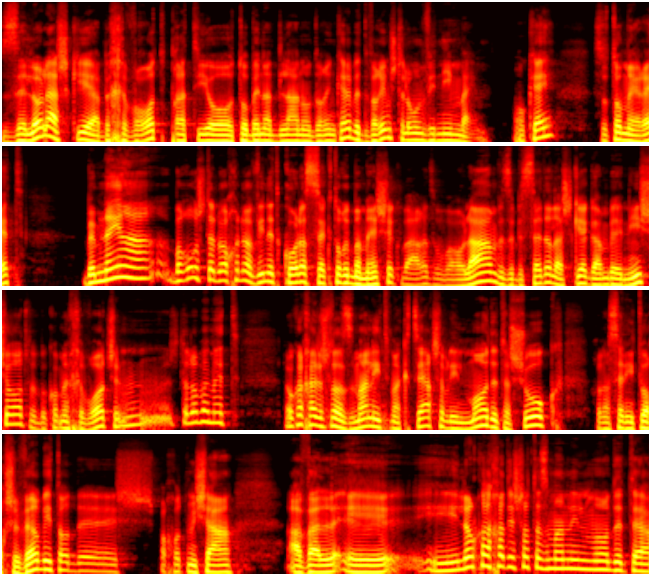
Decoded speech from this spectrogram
זה לא להשקיע בחברות פרטיות או בנדל"ן או דברים כאלה, בדברים שאתם לא מבינים בהם, אוקיי? זאת אומרת, במניה, ברור שאתם לא יכולים להבין את כל הסקטורים במשק בארץ ובעולם, וזה בסדר להשקיע גם בנישות ובכל מיני חברות ש... שאתה לא באמת, לא כל אחד יש לו זמן להתמקצע עכשיו, ללמוד את השוק. אנחנו נעשה ניתוח של ורביט עוד אה. פחות משעה, אבל אה, לא כל אחד יש לו את הזמן ללמוד את, ה...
